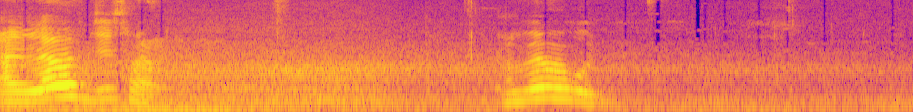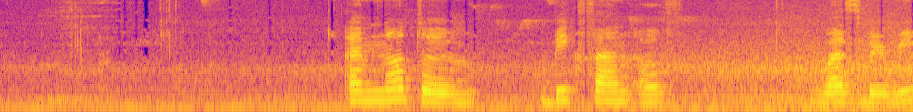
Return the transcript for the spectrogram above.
I love this one. Very good. I'm not a big fan of raspberry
